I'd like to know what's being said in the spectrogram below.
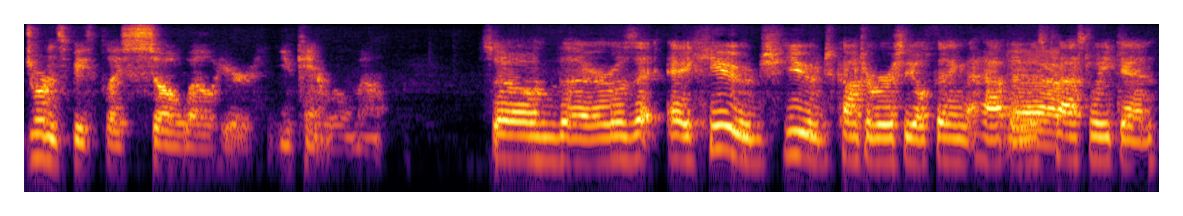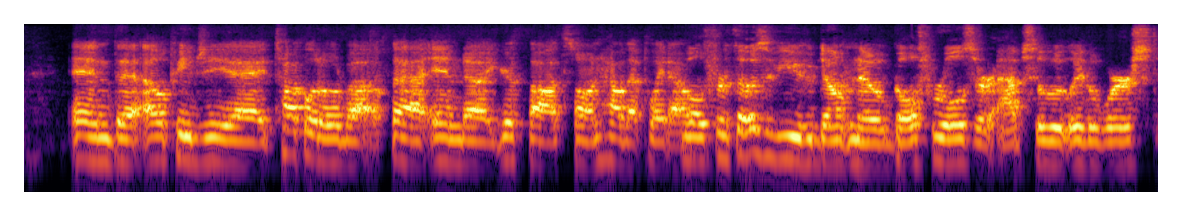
Jordan Spieth plays so well here. You can't rule him out. So there was a, a huge, huge controversial thing that happened this past weekend in the LPGA. Talk a little about that and uh, your thoughts on how that played out. Well, for those of you who don't know, golf rules are absolutely the worst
